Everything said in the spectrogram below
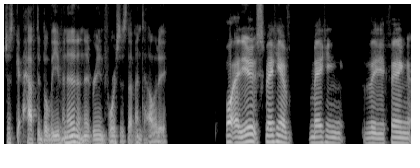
just have to believe in it and it reinforces that mentality well and you speaking of making the thing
